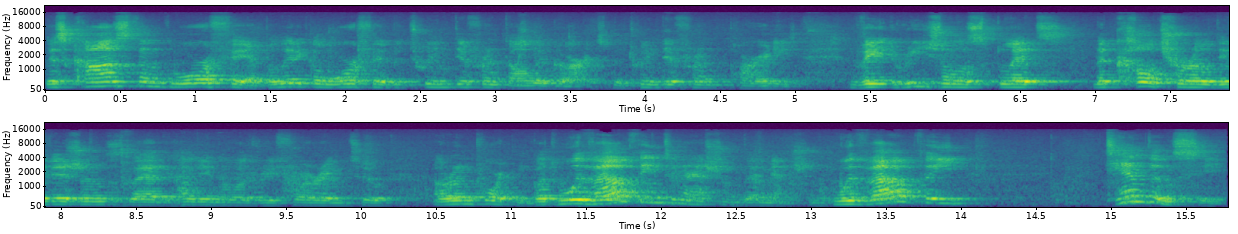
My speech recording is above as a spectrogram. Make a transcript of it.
this constant warfare, political warfare between different oligarchs, between different parties, the regional splits, the cultural divisions that Halina was referring to are important. But without the international dimension, without the tendency,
